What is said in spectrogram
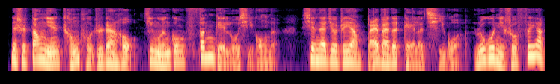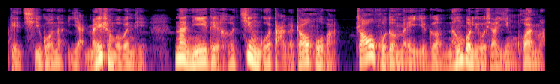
那是当年城濮之战后晋文公分给鲁僖公的。现在就这样白白的给了齐国。如果你说非要给齐国呢，也没什么问题。那你也得和晋国打个招呼吧。招呼都没一个，能不留下隐患吗？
